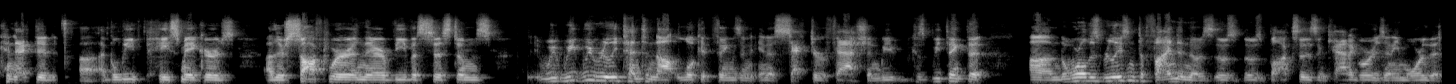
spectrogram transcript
connected, I believe, pacemakers there's software in there, Veeva Systems. We, we, we really tend to not look at things in, in a sector fashion we, because we think that um, the world is really isn't defined in those those those boxes and categories anymore. That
